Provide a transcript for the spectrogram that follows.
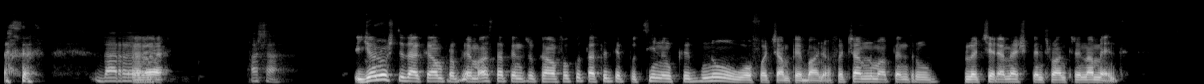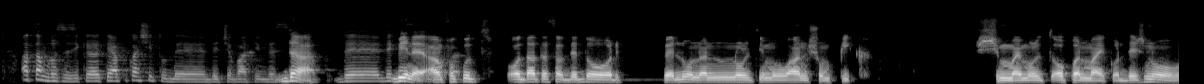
dar așa, eu nu știu dacă am problema asta pentru că am făcut atât de puțin încât nu o făceam pe bani, o făceam numai pentru plăcerea mea și pentru antrenament. Asta am vrut să zic, că te-ai apucat și tu de, de ceva timp de Da. De, de Bine, am făcut o dată sau de două ori pe lună în ultimul an și un pic. Și mai mult open mic-uri. Deci nu,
